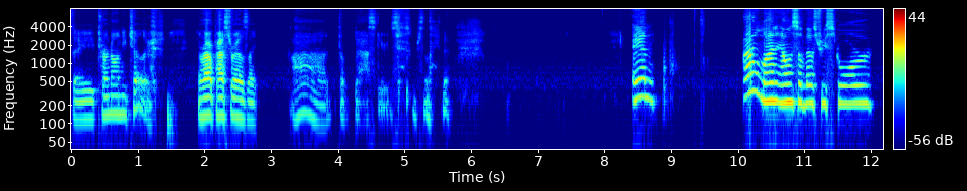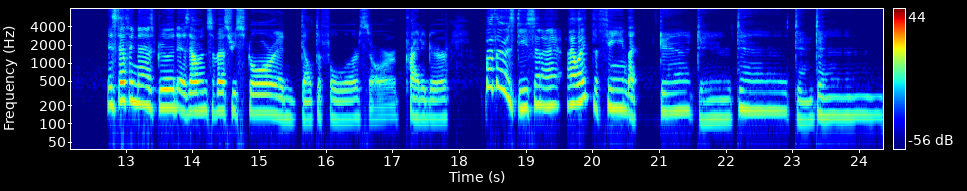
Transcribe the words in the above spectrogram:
they turn on each other. And Robert Pastorelli's like, ah, the bastards, or something like that. And I don't mind Alan Silvestri's score. It's definitely not as good as Alan Silvestri's score and Delta Force or Predator, but I thought it was decent. I, I liked the theme, like dun dun dun dun dun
